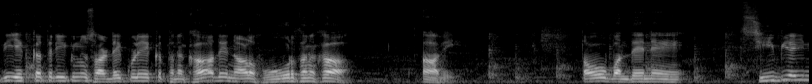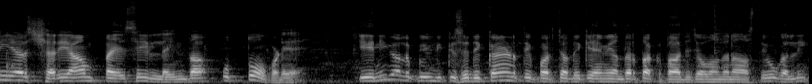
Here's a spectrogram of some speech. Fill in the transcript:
ਵੀ ਇੱਕ ਤਰੀਕ ਨੂੰ ਸਾਡੇ ਕੋਲੇ ਇੱਕ ਤਨਖਾਹ ਦੇ ਨਾਲ ਹੋਰ ਤਨਖਾਹ ਆਵੇ। ਤਾਂ ਉਹ ਬੰਦੇ ਨੇ ਸੀਬੀਆਈ ਨੇ ਯਾਰ ਸ਼ਰੇਆਮ ਪੈਸੇ ਲੈਂਦਾ ਉੱਤੋਂ ਫੜਿਆ। ਇਹ ਨਹੀਂ ਗੱਲ ਕੋਈ ਵੀ ਕਿਸੇ ਦੇ ਕਹਿਣ ਤੇ ਪਰਚਾ ਦੇ ਕੇ ਐਵੇਂ ਅੰਦਰ ਧੱਕਤਾ ਅੱਜ 14 ਦਿਨਾਂ ਵਾਸਤੇ, ਉਹ ਗੱਲ ਨਹੀਂ।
